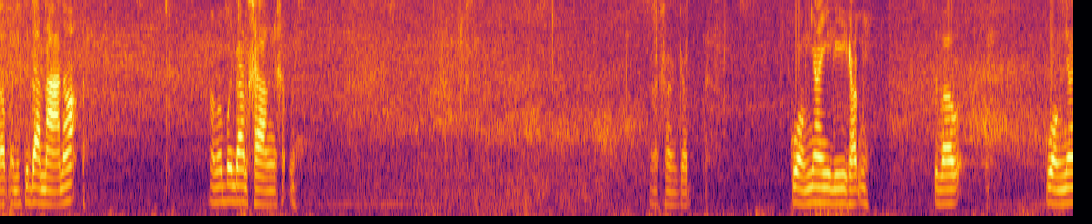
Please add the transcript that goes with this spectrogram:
ครับ อันนี้คือด้านหน้าเนาะเอามาเบิ่งด้านข้างครับด้านข้างกับกวางใหญ่ดีครับนี่แต่ว่ากวางใหญ่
